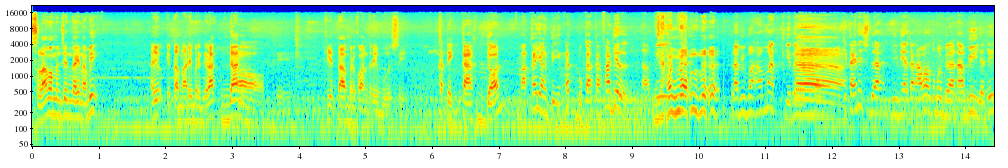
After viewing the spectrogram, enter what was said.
selama mencintai Nabi, ayo kita mari bergerak dan Oh, Oke. kita berkontribusi. Ketika down, maka yang diingat bukan Kang Fadil, tapi Jangan. Nabi Muhammad gitu ya. Nah. Kita, kita ini sudah diniatkan awal untuk membela Nabi. Jadi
